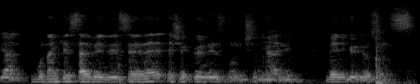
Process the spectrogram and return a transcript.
Yani buradan Kestel Belediyesi'ne de teşekkür ederiz bunun için yani beni görüyorsanız.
